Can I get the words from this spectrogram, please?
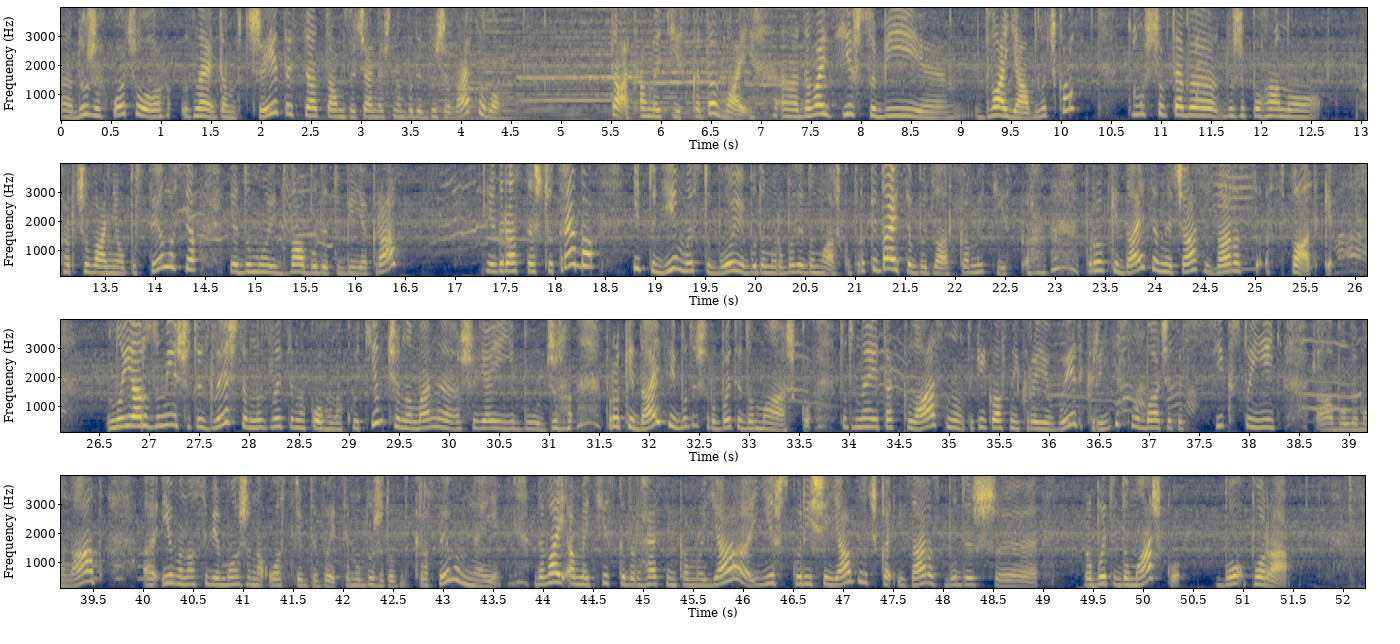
Е, Дуже хочу з нею там вчитися, там, звичайно ж, нам буде дуже весело. Так, Аметіска, давай. Е, Давай з'їж собі два яблучка, тому що в тебе дуже погано харчування опустилося. Я думаю, два буде тобі якраз. Якраз те, що треба, і тоді ми з тобою будемо робити домашку. Прокидайся, будь ласка, Аметіска. Прокидайся, не час зараз спадки. Ну, я розумію, що ти злишся, вона злиться на кого? На котів чи на мене, що я її буджу. Прокидайся і будеш робити домашку. Тут в неї так класно, такий класний краєвид, крісло, бачите, сік стоїть або лимонад, і вона собі може на острів дивитися. Ну, дуже тут красиво в неї. Давай, аметіска, дорогесенька моя, їж скоріше яблучка і зараз будеш е, робити домашку, бо пора.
